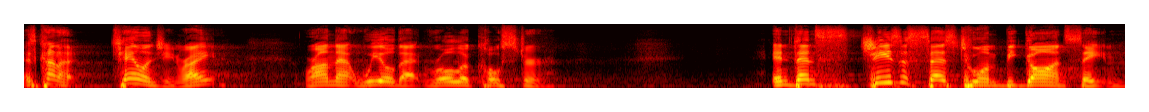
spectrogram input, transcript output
It's kind of challenging, right? We're on that wheel, that roller coaster. And then Jesus says to him, Begone, Satan,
